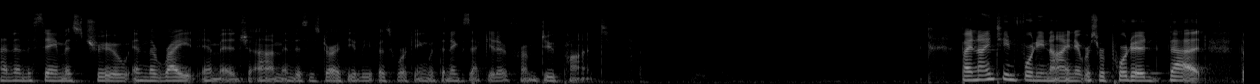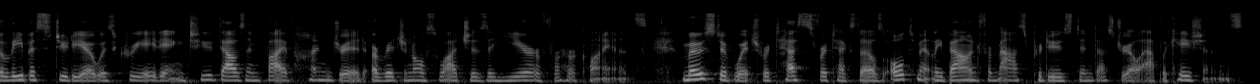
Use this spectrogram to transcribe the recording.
And then the same is true in the right image, um, and this is Dorothy Liebes working with an executive from DuPont. By 1949, it was reported that the Liebes studio was creating 2,500 original swatches a year for her clients, most of which were tests for textiles ultimately bound for mass produced industrial applications.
